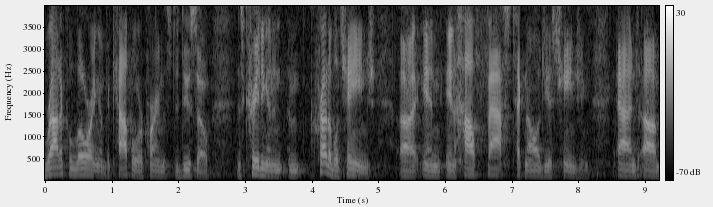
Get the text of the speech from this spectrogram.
radical lowering of the capital requirements to do so is creating an incredible change in in how fast technology is changing. And um,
